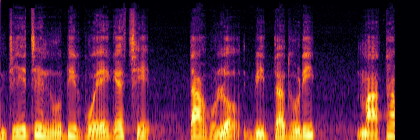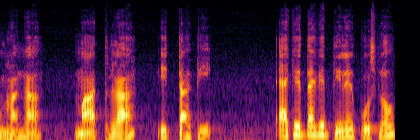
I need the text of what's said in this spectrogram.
যে যে নদী বয়ে গেছে, তা হলো বিদ্যাধরী, মাথাভাঙা, মাতলা ইত্যাদি। একের দাগে তিনের প্রশ্ন,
